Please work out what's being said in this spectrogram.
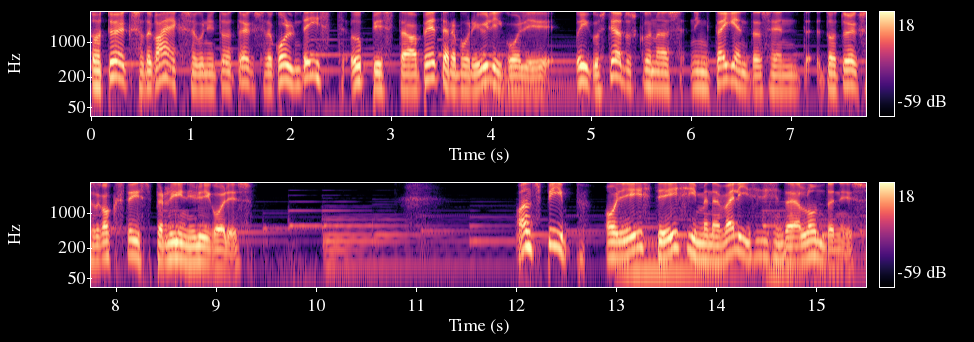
tuhat üheksasada kaheksa kuni tuhat üheksasada kolmteist õppis ta Peterburi ülikooli õigusteaduskonnas ning täiendas end tuhat üheksasada kaksteist Berliini ülikoolis. Ants Piip oli Eesti esimene välisesindaja Londonis.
